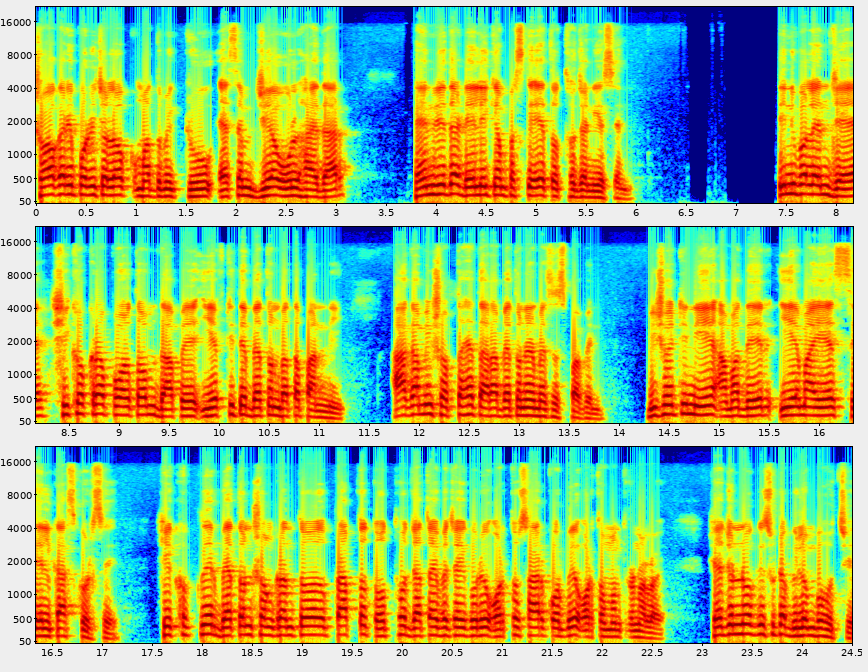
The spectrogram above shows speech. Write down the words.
সহকারী পরিচালক মাধ্যমিক two S M Ziaul Haider হেনরিদা ডেইলি ক্যাম্পাসকে এ তথ্য জানিয়েছেন। তিনি বলেন যে, শিক্ষকরা প্রথম ধাপে ইএফটিতে বেতন ভাতা পাননি। আগামী সপ্তাহে তারা বেতনের মেসেজ পাবেন। বিষয়টি নিয়ে আমাদের ইএমআইএস সেল কাজ করছে। শিক্ষকদের বেতন সংক্রান্ত প্রাপ্ত তথ্য যাচাই বাছাই করে অর্থ সার করবে অর্থ মন্ত্রণালয়। সেজন্য কিছুটা বিলম্ব হচ্ছে।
